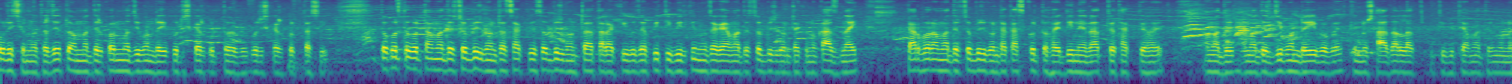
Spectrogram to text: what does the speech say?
পরিচ্ছন্নতা। যেহেতু আমাদের কর্মজীবনটাই পরিষ্কার করতে হবে, পরিষ্কার করতেছি। তো করতে করতে আমাদের চব্বিশ ঘণ্টা চাকরি, চব্বিশ ঘণ্টা তারা কী বোঝায়, পৃথিবীর কোনো জায়গায় আমাদের চব্বিশ ঘণ্টা কোনো কাজ নাই। তারপর আমাদের চব্বিশ ঘণ্টা কাজ করতে হয়, দিনে, রাত্রে থাকতে হয়। আমাদের আমাদের জীবনটা এইভাবে, কিন্তু সাদ আল্লাহ পৃথিবীতে আমাদের মনে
